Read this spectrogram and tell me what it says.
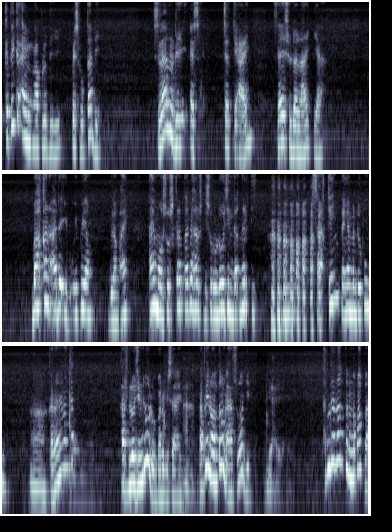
ketika Aing upload di Facebook tadi, selalu di S chat Aing, saya sudah like ya. Bahkan ada ibu-ibu yang bilang Aing, Aing mau subscribe tapi harus disuruh login nggak ngerti. Saking pengen mendukungnya. Nah, Karena memang kan harus login dulu baru bisa ini. nah, Tapi nonton nggak harus login. ya, ya. Tapi udah nonton nggak apa-apa.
